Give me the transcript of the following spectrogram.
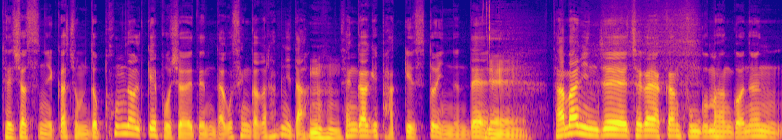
되셨으니까 좀 더 폭넓게 보셔야 된다고 생각을 합니다. 음흠. 생각이 바뀔 수도 있는데 네. 다만 이제 제가 약간 궁금한 거는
